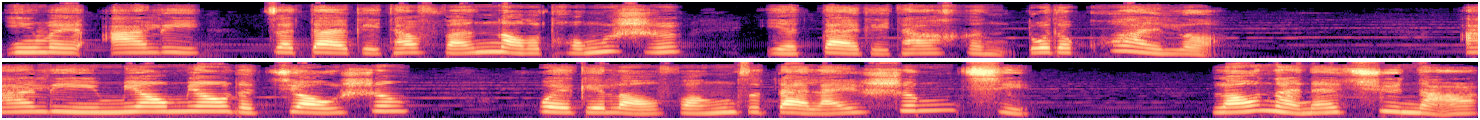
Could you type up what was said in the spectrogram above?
因为阿丽在带给她烦恼的同时，也带给她很多的快乐。阿丽喵喵的叫声。会给老房子带来生气，老奶奶去哪儿，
